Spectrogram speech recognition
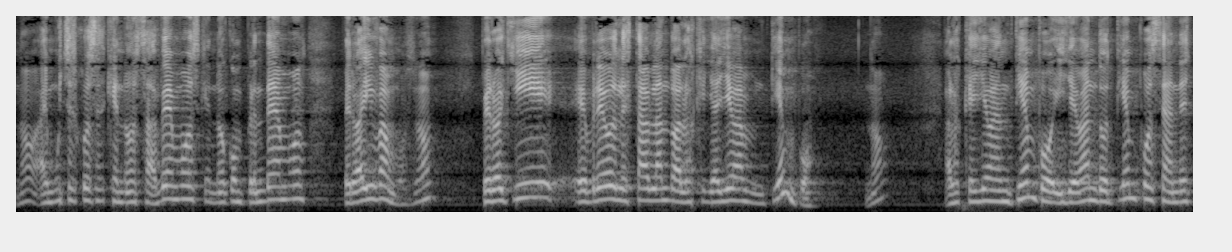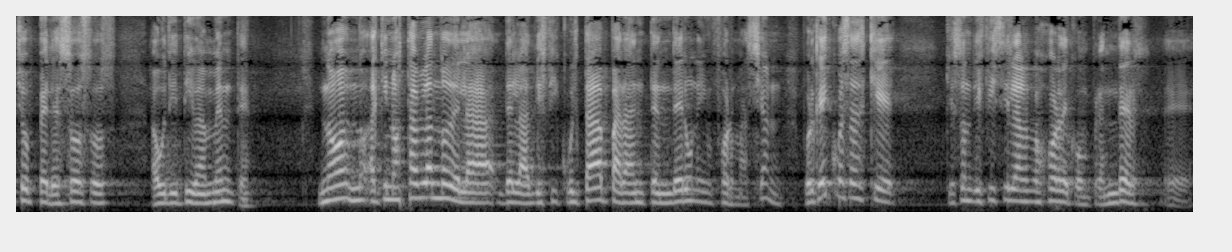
¿no? Hay muchas cosas que no sabemos, que no comprendemos, pero ahí vamos. ¿no? Pero aquí Hebreos le está hablando a los que ya llevan tiempo. ¿no? A los que llevan tiempo y llevando tiempo se han hecho perezosos auditivamente. No, aquí no está hablando de la, de dificultad para entender una información, porque hay cosas que, que son difíciles a lo mejor de comprender, eh,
